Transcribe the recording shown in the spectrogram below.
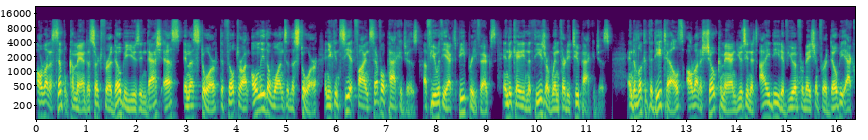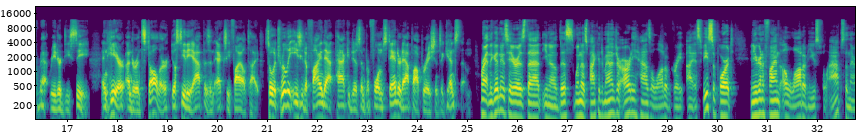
I'll run a simple command to search for Adobe using dash S MS Store to filter on only the ones in the store, and you can see it finds several packages, a few with the XP prefix, indicating that these are Win32 packages. And to look at the details, I'll run a show command using its ID to view information for Adobe Acrobat Reader DC. And here, under Installer, you'll see the app is an exe file type. So it's really easy to find app packages and perform standard app operations against them. Right, and the good news here is that you know this Windows Package Manager already has a lot of great ISV support, and you're going to find a lot of useful apps in there.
